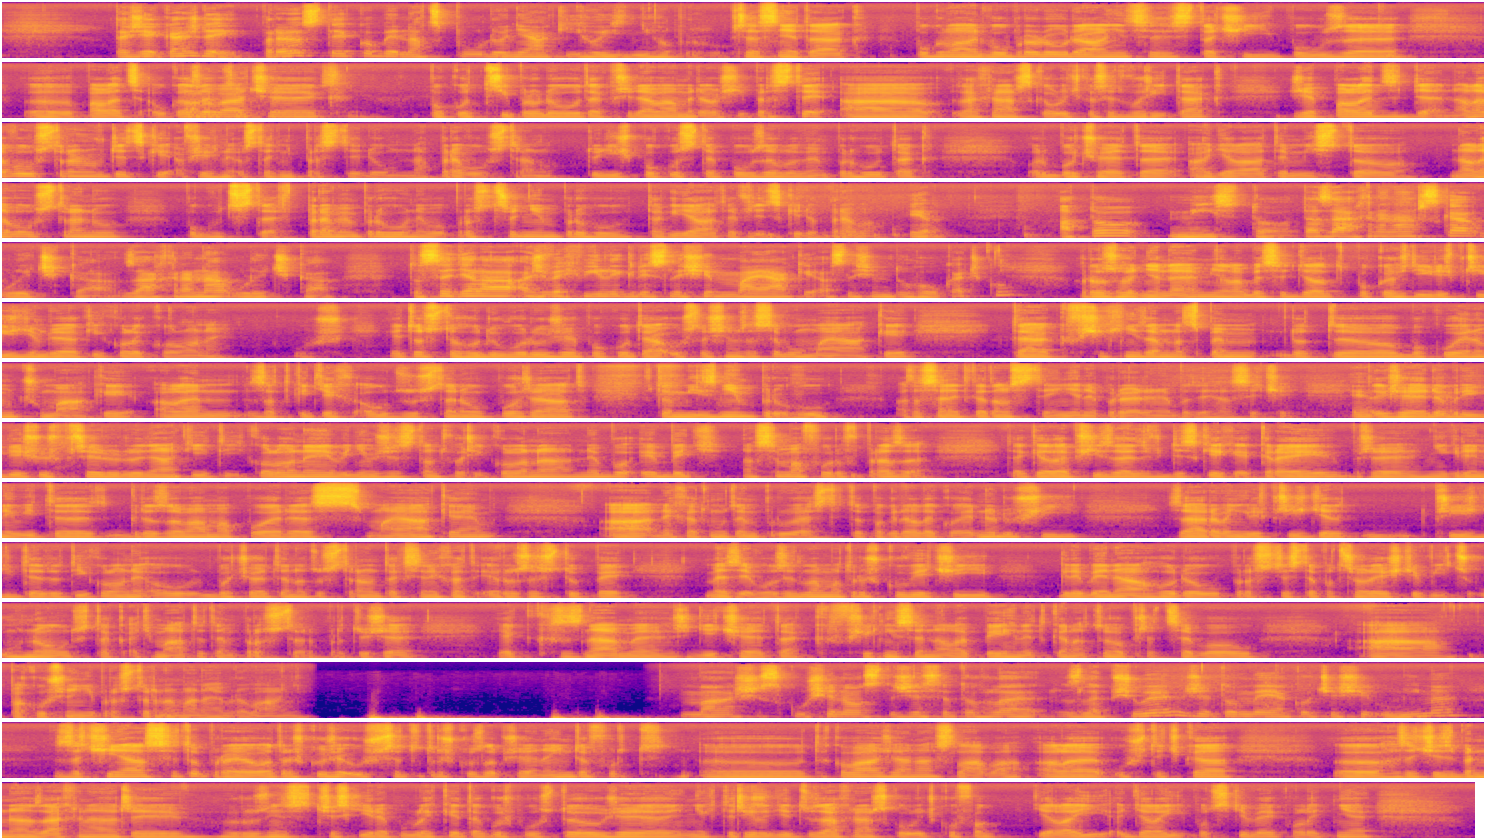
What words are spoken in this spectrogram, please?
Takže každý prst jakoby nadspů do nějakého jízdního pruhu. Přesně tak. Pokud máme dvouproudovou dálnici, stačí pouze uh, palec a ukazováček. Palec, pokud tříproudovou, tak přidáváme další prsty a záchranářská ulička se tvoří tak, že palec jde na levou stranu vždycky a všechny ostatní prsty jdou na pravou stranu. Tudíž pokud jste pouze v levém pruhu, tak odbočujete a děláte místo na levou stranu. Pokud jste v pravém pruhu nebo prostředním pruhu, tak děláte vždycky doprava. Jo. A to místo, ta záchranářská ulička, záchranná ulička, to se dělá až ve chvíli, kdy slyším majáky a slyším tu houkačku? Rozhodně ne, měla by se dělat pokaždý, když přijíždím do jakýkoliv kolony. Už je to z toho důvodu, že pokud já uslyším za sebou majáky, tak všichni tam nadspem do toho boku jenom čumáky, ale zadky těch aut zůstanou pořád v tom jízdním pruhu a ta sanitka tam stejně neprojede nebo ty hasiči. Je, Takže je, je dobrý, když už přijedu do nějaký té kolony, vidím, že se tam tvoří kolona, nebo i byť na semaforu v Praze, tak je lepší zajet vždycky ke kraji, protože nikdy nevíte, kdo za váma pojede s majákem a nechat mu ten průjezd. Je to pak daleko jednodušší Zároveň, když přijíždíte, přijíždíte do té kolony a odbočujete na tu stranu, tak si nechat i rozestupy mezi vozidlama trošku větší, kdyby náhodou prostě jste potřebovali ještě víc uhnout, tak ať máte ten prostor, protože jak známe řidiče, tak všichni se nalepí hnedka na toho před sebou a pak už není prostor na manévrování. Máš zkušenost, že se tohle zlepšuje, že to my jako Češi umíme? Začíná se to projevovat trošku, že už se to trošku zlepšuje. Není to furt uh, taková žádná sláva, ale už teďka uh, hasiči z Brna, záchranáři různě z České republiky, tak už postují, že někteří lidi tu záchranářskou uličku fakt dělají a dělají poctivě, kvalitně.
